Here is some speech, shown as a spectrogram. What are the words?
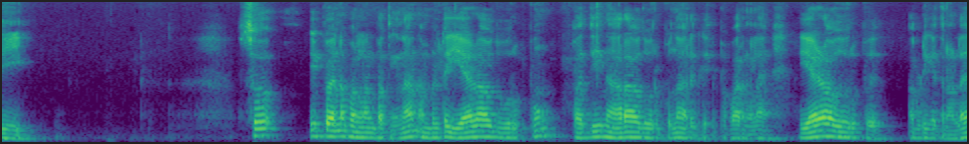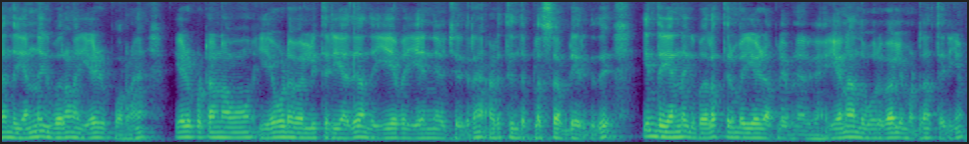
T so இப்போ என்ன பண்ணலான்னு பார்த்தீங்கன்னா நம்மள்ட்ட ஏழாவது உறுப்பும் பதினாறாவது உறுப்பும் தான் இருக்குது இப்போ பாருங்களேன். ஏழாவது உறுப்பு அப்படிங்கிறதுனால இந்த எண்ணுக்கு பதிலாக நான் ஏழு போடுறேன். ஏழு போட்டானாவும் ஏவோட வேல்யூ தெரியாது. அந்த ஏவை ஏன்னு வச்சுருக்கிறேன். அடுத்து இந்த ப்ளஸ் அப்படியே இருக்குது. இந்த எண்ணுக்கு பதிலாக திரும்ப ஏழு அப்ளை பண்ணியிருக்கேன். ஏன்னா அந்த ஒரு வேல்யூ மட்டும் தான் தெரியும்.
